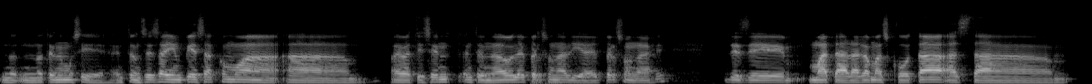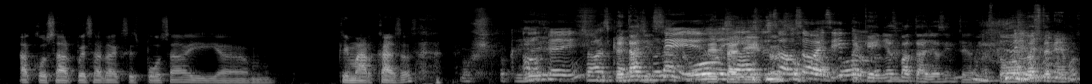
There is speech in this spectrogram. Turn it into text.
no, no tenemos idea. Entonces ahí empieza como a, a, a debatirse en- entre una doble personalidad del personaje, desde matar a la mascota hasta acosar pues a la ex esposa y um, quemar casas. Uf, ok. Ok. Estaba Detalles. Sí. Detallitos. Pequeñas batallas internas, todas las tenemos.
